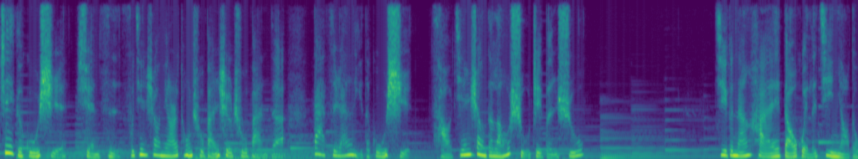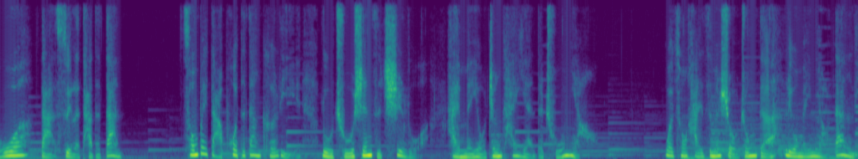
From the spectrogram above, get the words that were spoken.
这个故事选自福建少年儿童出版社出版的《大自然里的故事》。草尖上的老鼠这本书，几个男孩捣毁了寄鸟的窝，打碎了它的蛋。从被打破的蛋壳里露出身子赤裸、还没有睁开眼的雏鸟。我从孩子们手中的六枚鸟蛋里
